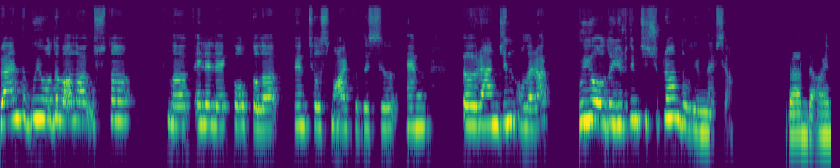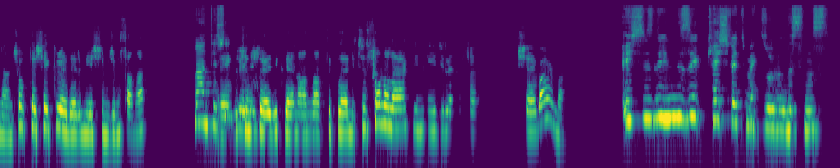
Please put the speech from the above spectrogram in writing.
Ben de bu yolda vallahi ustala el ele kol kola hem çalışma arkadaşı hem öğrencin olarak bu yolda yürüdüğüm için şükran doluyum Nevşah. Ben de aynen. Çok teşekkür ederim Yeşim'cim sana. Ben ee, teşekkür Bütün ederim. Bütün söylediklerini, anlattıkların için. Son olarak dinleyicilerine söylemek istediğin bir şey var mı? Eşsizliğinizi keşfetmek zorundasınız.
